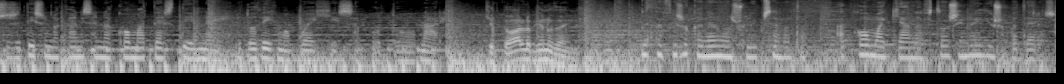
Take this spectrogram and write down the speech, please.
να σου ζητήσω να κάνεις ένα ακόμα τεστ DNA με το δείγμα που έχεις από το Νάρη. Και το άλλο ποιον εδώ είναι; Δεν θα αφήσω κανένα να σου λέει ψέματα. Ακόμα και αν αυτός είναι ο ίδιος ο πατέρας.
